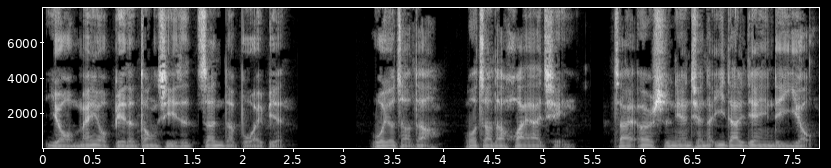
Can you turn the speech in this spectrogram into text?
有没有别的东西是真的不会变。我有找到，我找到坏爱情，在二十年前的意大利电影里有，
